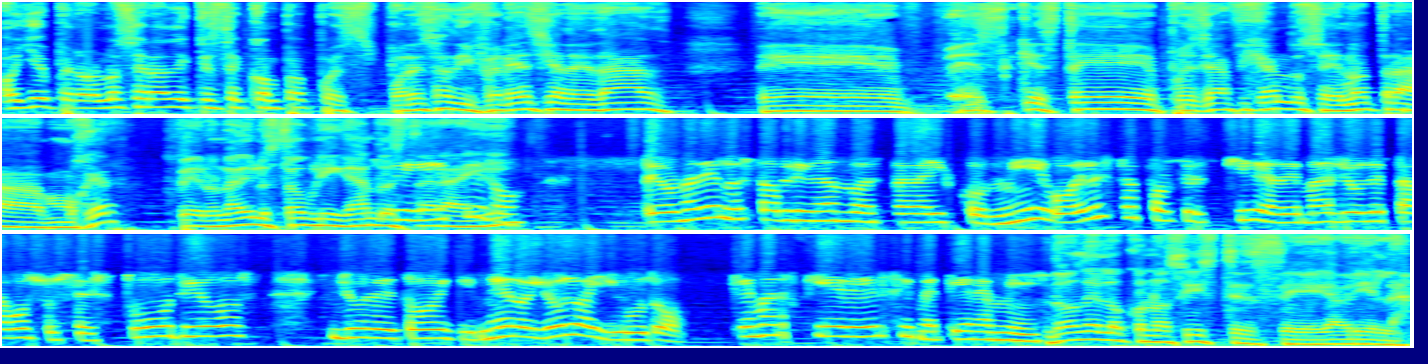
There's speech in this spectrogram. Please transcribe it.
Oye, pero ¿no será de que este compa, pues, por esa diferencia de edad, eh, es que esté, pues, ya fijándose en otra mujer? Pero nadie lo está obligando a estar ahí. pero, pero nadie lo está obligando a estar ahí conmigo. Él está porque él quiere. Además, yo le pago sus estudios, yo le doy dinero, yo lo ayudo. ¿Qué más quiere él si me tiene a mí? ¿Dónde lo conociste, eh, Gabriela?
